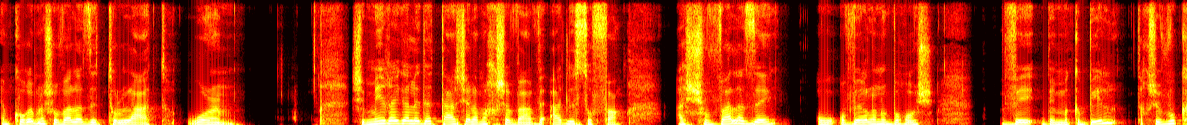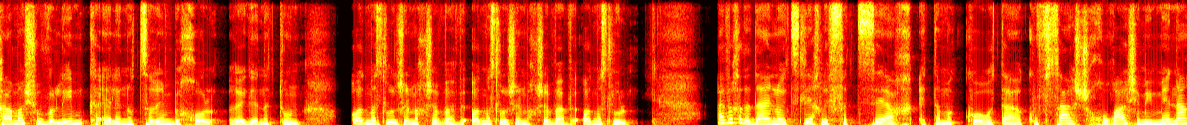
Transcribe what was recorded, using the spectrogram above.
הם קוראים לשובל הזה תולעת, worm. שמרגע לידתה של המחשבה ועד לסופה, השובל הזה הוא עובר לנו בראש, ובמקביל, תחשבו כמה שובלים כאלה נוצרים בכל רגע נתון. עוד מסלול של מחשבה ועוד מסלול של מחשבה ועוד מסלול. אף אחד עדיין לא הצליח לפצח את המקור, את הקופסה השחורה שממנה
